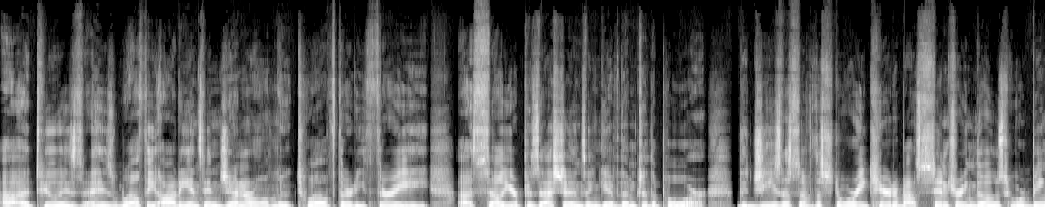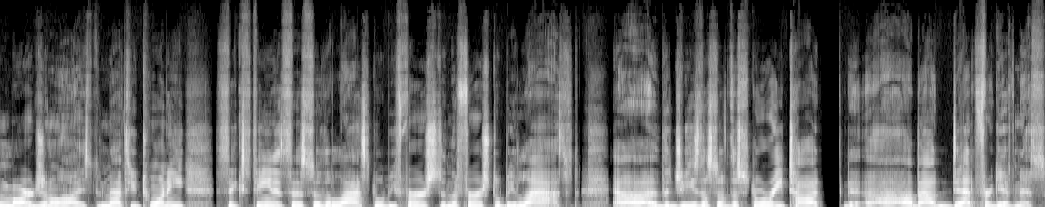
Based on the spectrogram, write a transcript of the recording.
uh, to his his wealthy audience in general. Luke twelve thirty three, uh, sell your possessions and give them to the poor. The Jesus of the story cared about centering those who were being marginalized. In Matthew twenty sixteen, it says, "So the last will be first, and the first will be last." Uh, the Jesus of the story taught about debt forgiveness.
